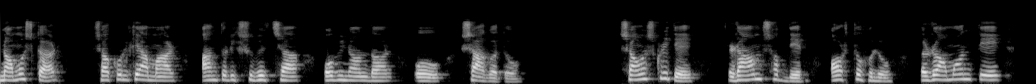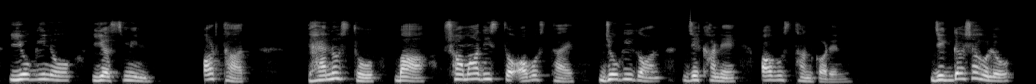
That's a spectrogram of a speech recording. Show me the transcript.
নমস্কার। সকলকে আমার আন্তরিক শুভেচ্ছা, অভিনন্দন ও স্বাগত। সংস্কৃতে রাম শব্দের অর্থ হল রমন্তে যোগিনো ইয়াসমিন অর্থাৎ ধ্যানস্থ বা সমাধিস্থ অবস্থায় যোগীগণ যেখানে অবস্থান করেন। জিজ্ঞাসা হলো,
